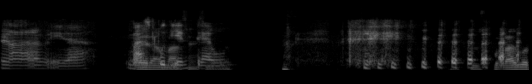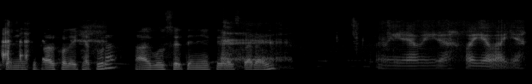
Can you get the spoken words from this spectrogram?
Ah, mira, más Era pudiente aún. Pues por algo tenía que pagar colegiatura, algo se tenía que gastar ahí. Ah, Mira, mira, vaya, vaya.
